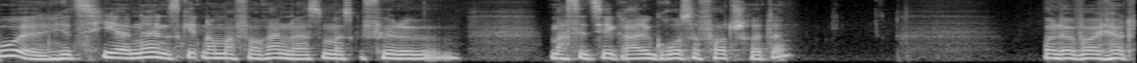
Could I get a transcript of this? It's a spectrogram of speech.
cool, jetzt hier, ne, das geht noch mal voran. Du hast immer das Gefühl, du machst jetzt hier gerade große Fortschritte. Und da war ich halt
